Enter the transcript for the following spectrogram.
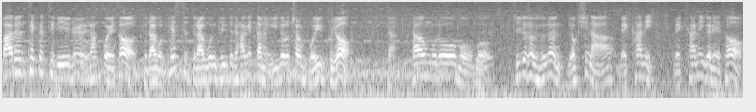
빠른 테크 트리를 확보해서 드라군 패스트 드라군 빌드를 하겠다는 의도로처럼 보이고요. 자 다음으로 뭐뭐 질드 선수는 역시나 메카닉 메카닉을 해서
